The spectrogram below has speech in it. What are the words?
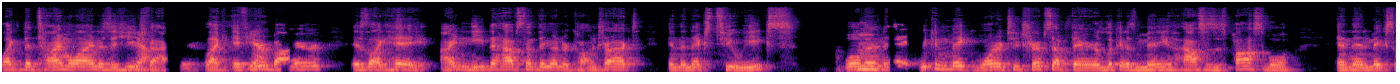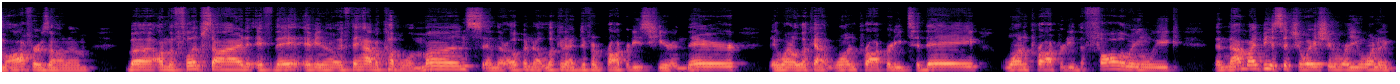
Like the timeline is a huge yeah. factor. Like if yeah. your buyer is like, "Hey, I need to have something under contract in the next two weeks," well, mm-hmm. then hey, we can make one or two trips up there, look at as many houses as possible, and then make some offers on them. But on the flip side, if they, if you know, if they have a couple of months and they're open to looking at different properties here and there, they want to look at one property today, one property the following week then that might be a situation where you want to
